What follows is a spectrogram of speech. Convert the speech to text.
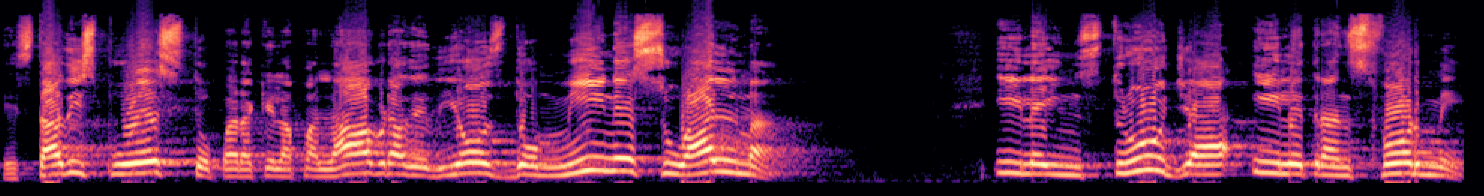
está dispuesto para que la palabra de Dios domine su alma y le instruya y le transforme.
